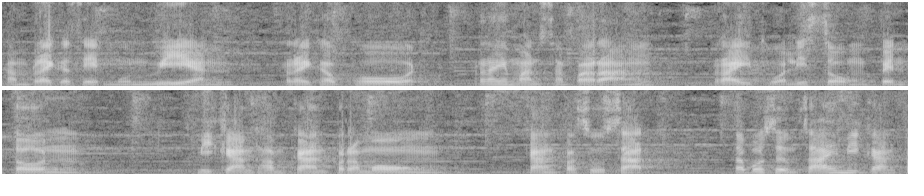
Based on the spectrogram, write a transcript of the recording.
ทำไร่เกษตรหมุนเวียน ไร่ข้าวโพด ไร่มันสำปะหลัง ไร่ถั่วลิสง เป็นต้น มีการทำการประมง การปศุสัตว์ตำบลเสริมซ้ายมีการป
